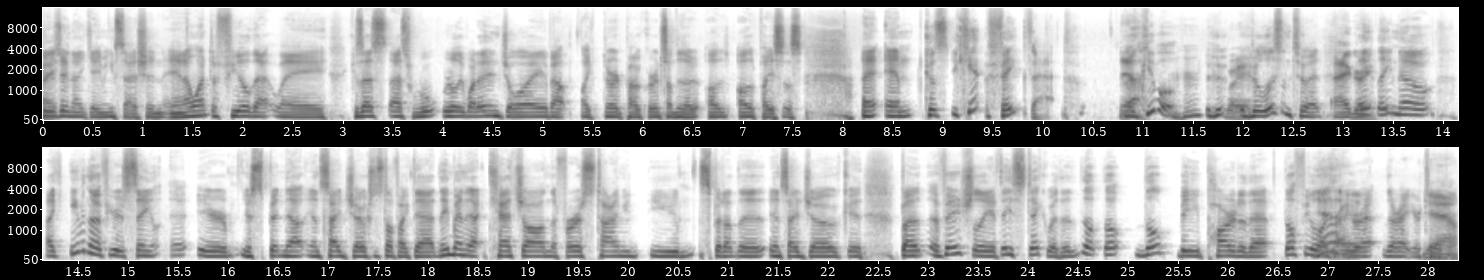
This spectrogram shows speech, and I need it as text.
Tuesday night gaming session, and I want to feel that way because that's that's really what I enjoy about like nerd poker and some of the other- other places, and because you can't fake that. Like people who, Right. who listen to it, I agree. They, they know, like even though if you're saying uh, you're you're spitting out inside jokes and stuff like that, they may not catch on the first time you, you spit out the inside joke, uh, but eventually, if they stick with it, they'll they'll, they'll be part of that. They'll feel Yeah. like you're at, they're at your table. Yeah.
